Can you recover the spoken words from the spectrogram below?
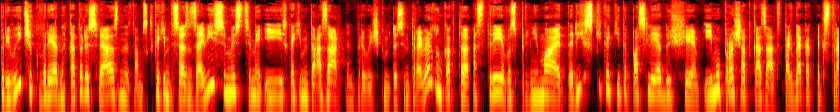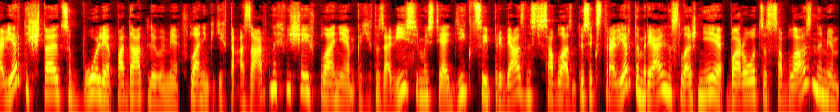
привычек вредных, которые связаны там с какими-то связаны зависимостями и с какими-то азартными привычками. То есть интроверт, он как-то острее воспринимает риски какие-то последующие, и ему проще отказаться. Тогда как экстраверты считаются более податливыми в плане каких-то азартных вещей, в плане каких-то зависимостей, аддикций, привязанности, соблазна. То есть экстравертам реально сложнее бороться с соблазнами,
